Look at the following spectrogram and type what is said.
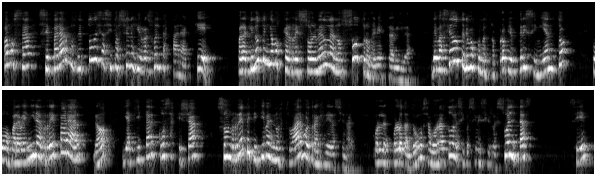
Vamos a separarnos de todas esas situaciones irresueltas. ¿Para qué? Para que no tengamos que resolverla nosotros en esta vida. Demasiado tenemos con nuestro propio crecimiento como para venir a reparar, ¿no? Y a quitar cosas que ya son repetitivas en nuestro árbol transgeneracional. Por, lo tanto, vamos a borrar todas las situaciones irresueltas, ¿sí?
